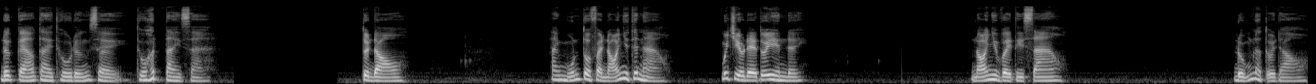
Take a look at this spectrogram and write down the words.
Đức kéo tay Thu đứng dậy, Thu hất tay ra. Tôi đau. Anh muốn tôi phải nói như thế nào? Mới chịu để tôi yên đây. Nói như vậy thì sao? Đúng là tôi đau.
